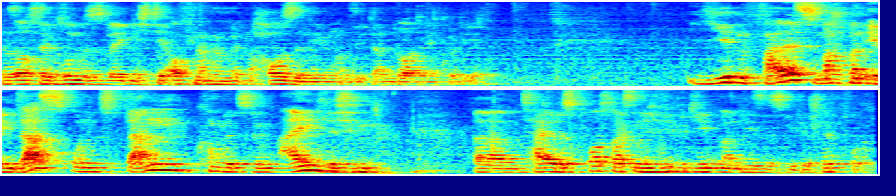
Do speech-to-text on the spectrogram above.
Das ist auch der Grund, weswegen ich die Aufnahme mit nach Hause nehme und sie dann dort enkodiere. Jedenfalls macht man eben das und dann kommen wir zu dem eigentlichen ähm, Teil des Vortrags, nämlich wie bedient man dieses Videoschnittprogramm.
